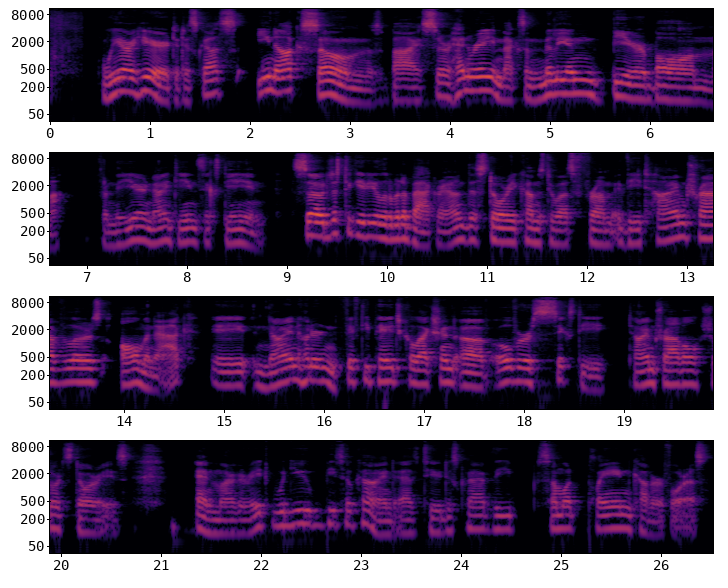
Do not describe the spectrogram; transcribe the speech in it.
We are here to discuss Enoch Soames by Sir Henry Maximilian Beerbohm from the year 1916. So, just to give you a little bit of background, this story comes to us from the Time Traveler's Almanac, a 950 page collection of over 60 time travel short stories. And Marguerite, would you be so kind as to describe the somewhat plain cover for us?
